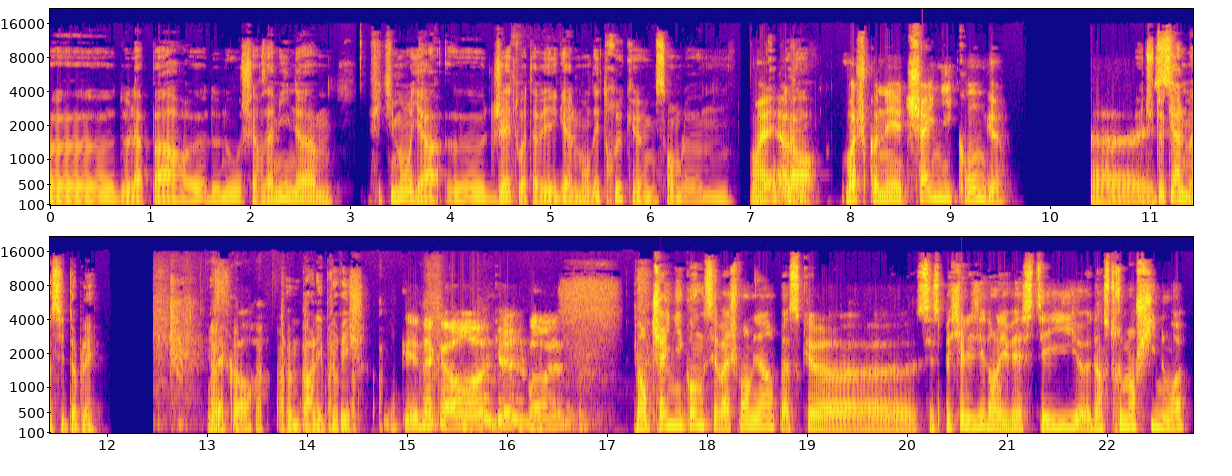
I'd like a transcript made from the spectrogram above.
euh, de la part euh, de nos chers amis. Effectivement, il y a euh, Jay, toi, tu avais également des trucs, il me semble. Ouais, alors, moi, je connais Shiny Kong. Euh, tu te calmes, s'il te plaît. D'accord. Tu vas me parler plus riche. Ok, d'accord, ok. Non, Shiny Kong, c'est vachement bien parce que euh, c'est spécialisé dans les VSTI euh, d'instruments chinois.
